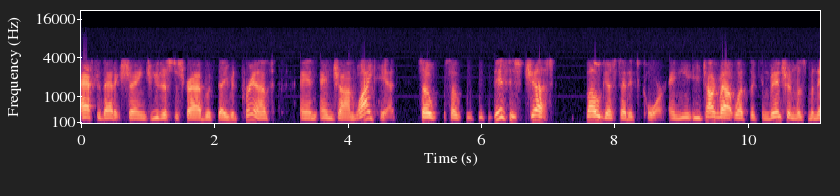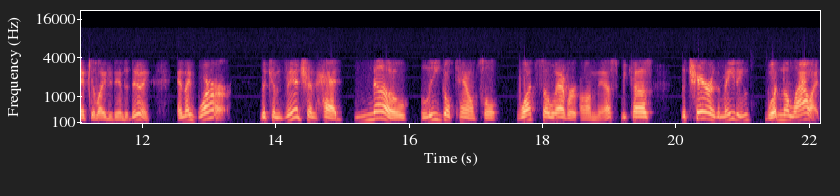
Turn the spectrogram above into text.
after that exchange you just described with David Prince and, and John Whitehead. So, so this is just bogus at its core. And you, you talk about what the convention was manipulated into doing, and they were. The convention had no legal counsel whatsoever on this because the chair of the meeting wouldn't allow it,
